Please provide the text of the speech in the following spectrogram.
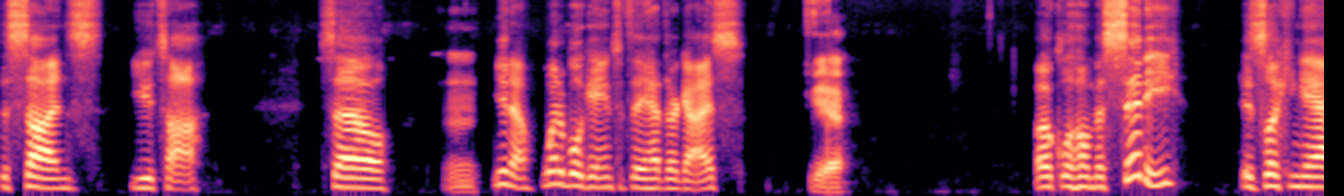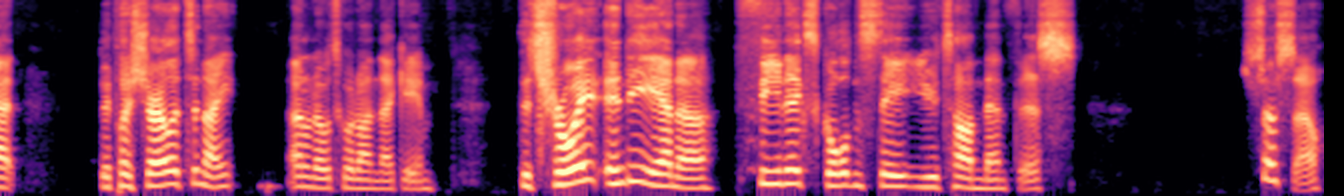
the Suns, Utah. So, Mm. you know, winnable games if they have their guys. Yeah. Oklahoma City is looking at they play Charlotte tonight. I don't know what's going on in that game. Detroit, Indiana, Phoenix, Golden State, Utah, Memphis. So so.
